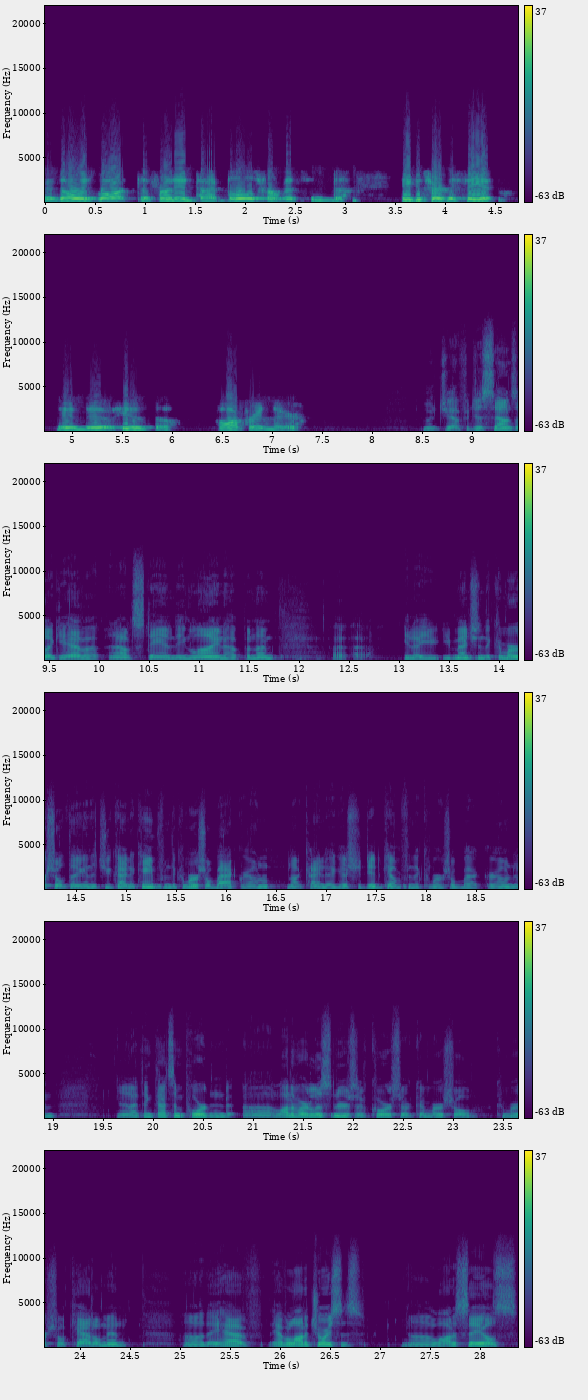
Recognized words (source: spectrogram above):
has always bought the front end type bulls from us. And uh, you can certainly see it in uh, his uh, offering there. Well, Jeff, it just sounds like you have a, an outstanding lineup. And I'm, you know, you, you mentioned the commercial thing and that you kind of came from the commercial background. Not kind of, I guess you did come from the commercial background. And and I think that's important. Uh, a lot of our listeners, of course, are commercial commercial cattlemen. Uh, they have they have a lot of choices, uh, a lot of sales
